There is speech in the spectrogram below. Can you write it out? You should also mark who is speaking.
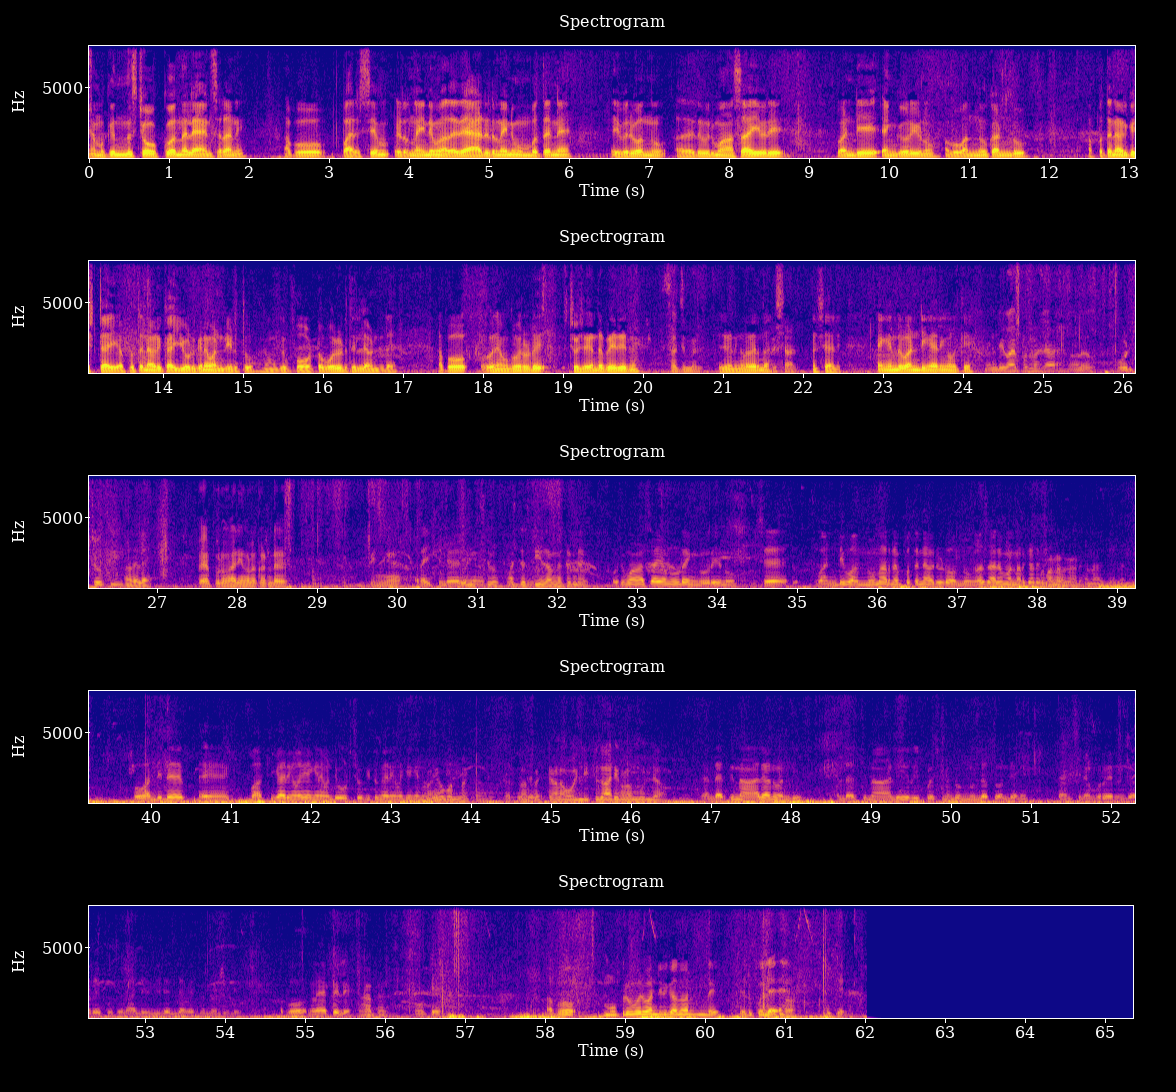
Speaker 1: നമുക്ക് ഇന്ന് സ്റ്റോക്ക് വന്ന ലാൻസറാണ് അപ്പോൾ പരസ്യം ഇടുന്നതിന് മു- അതായത് ആഡ് ഇടുന്നതിന് മുമ്പ് തന്നെ ഇവർ വന്നു. അതായത് ഒരു മാസമായി ഇവർ വണ്ടി എൻക്വയറി ചെയ്യണു. അപ്പോൾ വന്നു കണ്ടു. അപ്പോൾ തന്നെ അവർക്ക് ഇഷ്ടമായി അപ്പോൾ തന്നെ അവർ കൈ കൊടുക്കണ വണ്ടി എടുത്തു. നമുക്ക് ഫോട്ടോ പോലും എടുത്തില്ല വണ്ടിയുടെ. അപ്പോൾ നമുക്ക് അവരോട് ചോദിച്ചാൽ എന്താ പേര് വരുന്നത്
Speaker 2: സജ്മൽ.
Speaker 1: നിങ്ങൾ വരുന്നത്
Speaker 2: വിശാൽ.
Speaker 1: എങ്ങനെയുണ്ട് വണ്ടിയും കാര്യങ്ങളൊക്കെ?
Speaker 2: വണ്ടി കുഴപ്പമൊന്നുമില്ല.
Speaker 1: അതല്ലേ?
Speaker 2: പേപ്പറും കാര്യങ്ങളൊക്കെ ഉണ്ട്. പിന്നെ
Speaker 1: റേറ്റിന്റെ കാര്യം
Speaker 2: അഡ്ജസ്റ്റ് ചെയ്ത് തന്നിട്ടുണ്ട്.
Speaker 1: ഒരു മാസമായി നമ്മളോട് എൻക്വയറി ചെയ്യുന്നു. പക്ഷെ വണ്ടി വന്നു എന്ന് പറഞ്ഞപ്പോ തന്നെ അവരോട് വന്നു. നിങ്ങളെ സ്ഥലം മണ്ണാർക്കാട്.
Speaker 2: മണ്ണാർക്കാട്.
Speaker 1: അപ്പോൾ വണ്ടിന്റെ ബാക്കി കാര്യങ്ങളൊക്കെ എങ്ങനെ? വണ്ടി ഓടിച്ചു നോക്കിയിട്ടും കാര്യങ്ങളൊക്കെ എങ്ങനെ?
Speaker 2: കാര്യങ്ങളൊന്നുമില്ല.
Speaker 1: രണ്ടായിരത്തി നാലാണ് വണ്ടി. രണ്ടായിരത്തി നാല് റീപ്ലേസ്മെന്റ് ഒന്നും ഇല്ലാത്ത വണ്ടിയാണ്. ഫാൻസി നമ്പർ വരുന്നുണ്ട്. അതേപോലെ തന്നെ അലേവിയിൽ എല്ലാം വരുന്നുണ്ട് വണ്ടിയിൽ. അപ്പോൾ നിങ്ങൾ ഹാപ്പി അല്ലേ? ഓക്കെ അപ്പോൾ മൂപ്പരും ഒരു വണ്ടി എടുക്കാന്ന് പറഞ്ഞിട്ടുണ്ട്. എടുക്കും അല്ലേ? ഓക്കെ.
